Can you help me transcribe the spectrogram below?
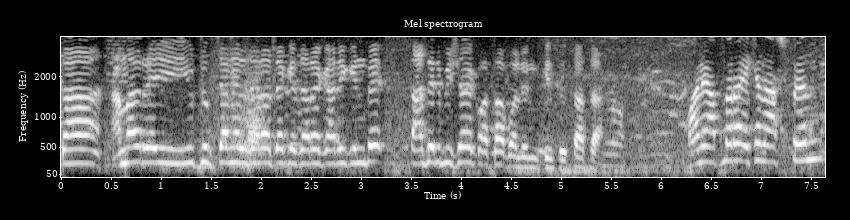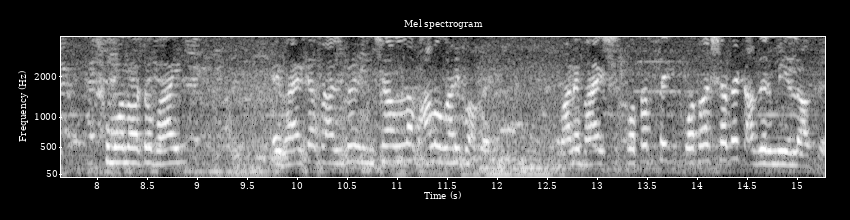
তা আমার এই ইউটিউব চ্যানেল যারা দেখে যারা গাড়ি কিনবে তাদের বিষয়ে কথা বলেন কিছু চাচা। মানে আপনারা এখানে আসবেন সুমন অটো ভাই এই ভাইয়ের কাছে আসবেন ইনশাআল্লাহ ভালো গাড়ি পাবেন। মানে ভাই কথার থেকে কথার সাথে কাজের মিল আছে।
